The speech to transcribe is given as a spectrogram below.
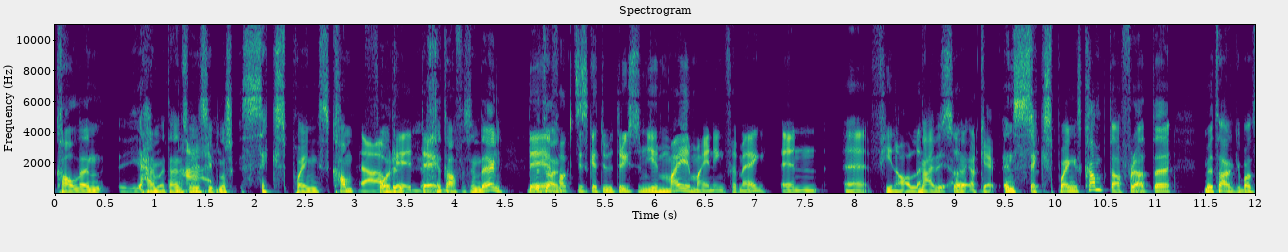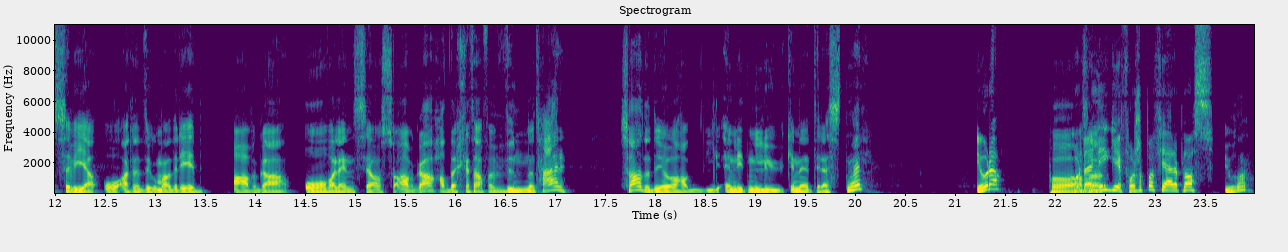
Kall det en hermetegn som vi sier på norsk sekspoengskamp Ja, for ok, det- Getafe sin del. Det er faktisk et uttrykk som gir mer mening for meg enn eh, finale. Nei, det, Så- ok, En sekspoengskamp, da. For at, eh, med tanke på at Sevilla og Atletico Madrid avga, og Valencia også avga, hadde Getafe vunnet her, så hadde de jo hatt en liten luke ned til resten, vel? Jo da, På, og altså, de ligger fortsatt på fjerdeplass. Jo da.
